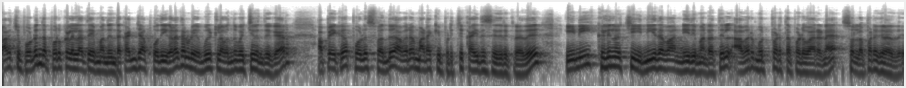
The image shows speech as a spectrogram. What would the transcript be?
மறைச்சு போட்டு இந்த பொருட்கள் எல்லாத்தையும் வந்து இந்த கஞ்சா பொதிகளை தன்னுடைய வீட்டில் வந்து வச்சிருந்துக்கார் அப்பேக்க போலீஸ் வந்து அவரை மடக்கி பிடிச்சு கைது செய்திருக்கிறது. இனி கிளிநொச்சி நீதவான் நீதிமன்றத்தில் அவர் முற்படுத்தப்படுவார் என சொல்லப்படுகிறது.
